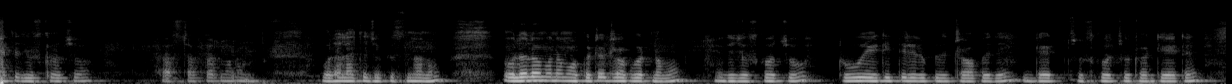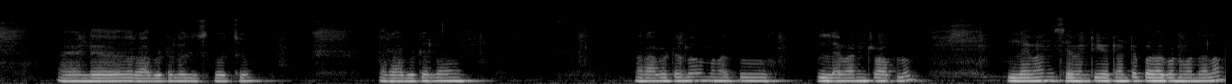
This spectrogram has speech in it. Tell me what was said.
అయితే చూసుకోవచ్చు. ఫస్ట్ ఆఫ్ ఆల్ మనం ఓలాలో అయితే చూపిస్తున్నాను. ఓలాలో మనం ఒకటే డ్రాప్ కొట్టినాము. ఇది చూసుకోవచ్చు. Two eighty three rupees drop ఇది. డేట్ చూసుకోవచ్చు ట్వంటీ ఎయిట్ అండ్ రాబిటోలో చూసుకోవచ్చు రాబిటోలో రాబిటోలో మనకు లెవెన్ డ్రాప్లు. లెవెన్ సెవెంటీ ఎయిట్ అంటే పదకొండు వందల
